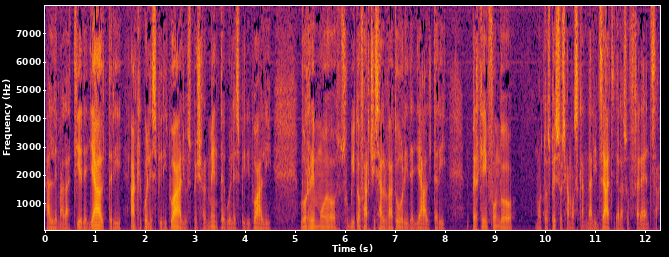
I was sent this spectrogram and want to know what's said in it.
alle malattie degli altri, anche quelle spirituali o specialmente quelle spirituali. Vorremmo subito farci salvatori degli altri, perché in fondo molto spesso siamo scandalizzati dalla sofferenza.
